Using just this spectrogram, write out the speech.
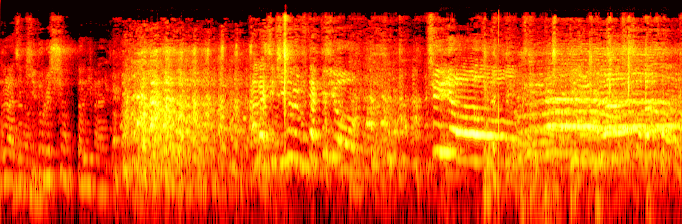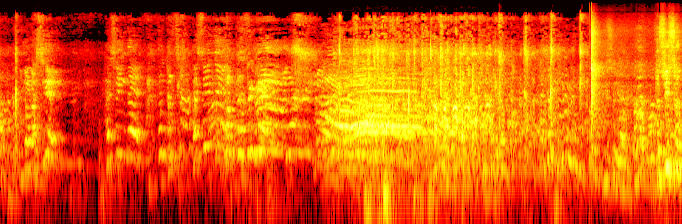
오늘 아침 기도를 쉬었더니만 다 같이 기도를 부탁드려. 주여! 일어나시게 할 수 있네. 할 수 있네. 할 수 있어.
